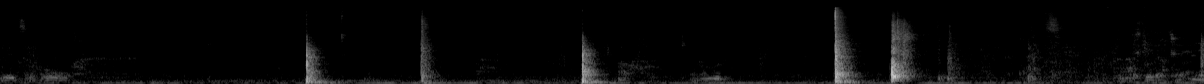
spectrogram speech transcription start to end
Viel zu hoch. Das, das geht auch zu Ende.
